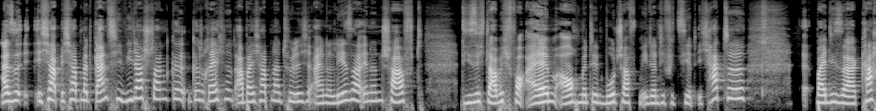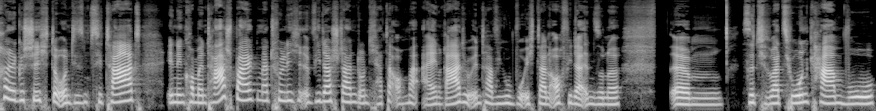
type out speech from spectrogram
Also ich habe ich hab mit ganz viel Widerstand ge gerechnet, aber ich habe natürlich eine Leserinnenschaft, die sich, glaube ich, vor allem auch mit den Botschaften identifiziert. Ich hatte äh, bei dieser Kachelgeschichte und diesem Zitat in den Kommentarspalten natürlich äh, Widerstand und ich hatte auch mal ein Radiointerview, wo ich dann auch wieder in so eine ähm, Situation kam, wo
